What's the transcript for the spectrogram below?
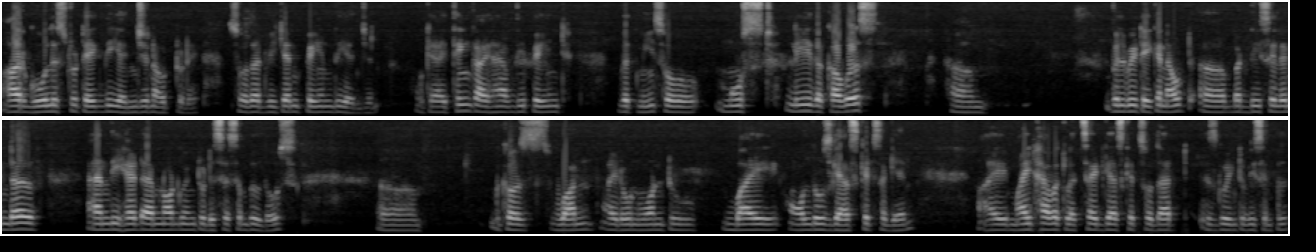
our goal is to take the engine out today so that we can paint the engine. Okay I think I have the paint with me. So mostly the covers um, will be taken out uh, but the cylinder and the head I'm not going to disassemble those uh, because one I don't want to buy all those gaskets again. I might have a clutch side gasket so that is going to be simple.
